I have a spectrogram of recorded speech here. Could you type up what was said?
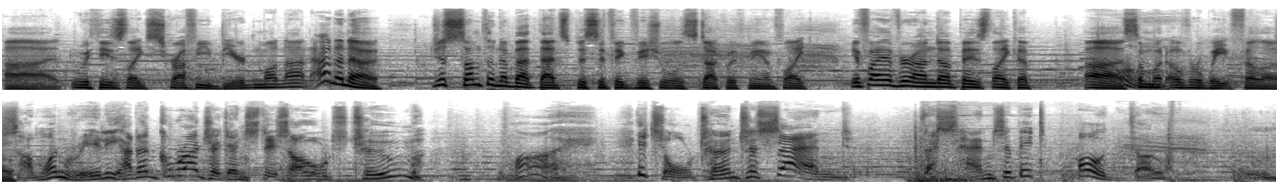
uh, with his, like, scruffy beard and whatnot. I don't know. Just something about that specific visual stuck with me of, like, if I ever end up as, like, a, uh, somewhat overweight fellow. Someone really had a grudge against this old tomb. Why? It's all turned to sand. The sand's a bit odd, though. Hmm,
